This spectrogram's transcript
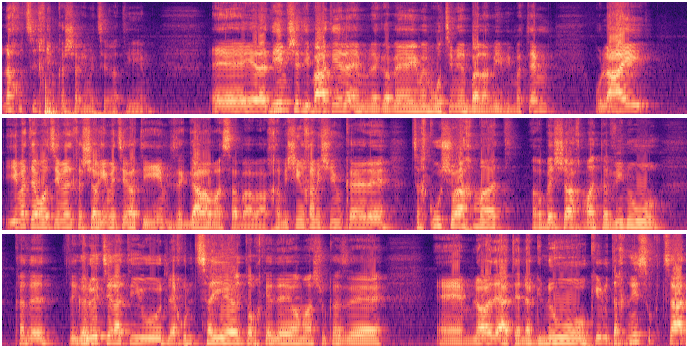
אנחנו צריכים קשרים יצירתיים. אה, ילדים שדיברתי עליהם לגבי אם הם רוצים להיות בלמים, אם אתם, אולי, אם אתם רוצים להיות קשרים יצירתיים, זה גם ממש סבבה. 50-50 כאלה, צחקו שחמט, הרבה שחמט, תבינו, כזה, תגלו יצירתיות, לכו לצייר תוך כדי או משהו כזה. אמ, לא יודע, תנגנו, כאילו תכניסו קצת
